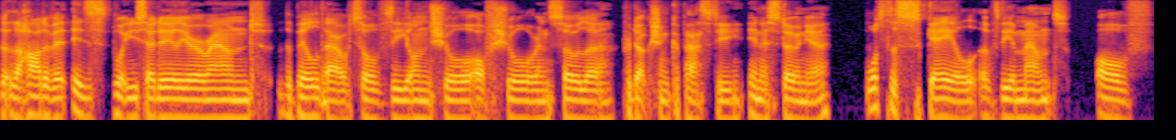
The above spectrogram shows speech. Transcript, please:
The heart of it is what you said earlier around the build out of the onshore, offshore, and solar production capacity in Estonia. What's the scale of the amount of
